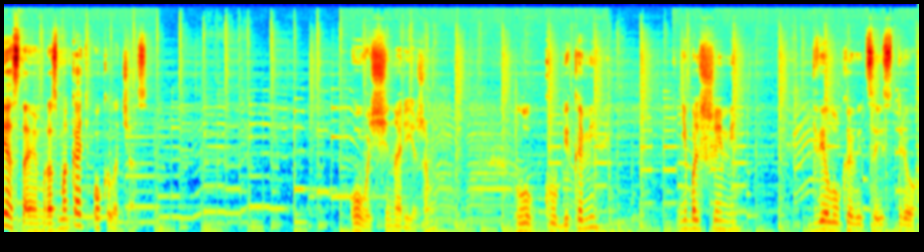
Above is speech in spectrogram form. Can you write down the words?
И оставим размокать около часа. Овощи нарежем. Лук кубиками небольшими. Две луковицы из трех.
